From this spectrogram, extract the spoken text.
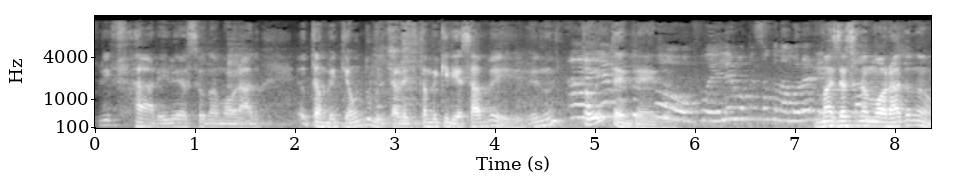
Free Fire, ele é seu namorado. Eu também tenho um dúvida, Thalita. Eu também queria saber. Eu não Ah, tô ele É entendendo. fofo. Ele é uma pessoa que eu namoraria. Mas é seu Não. namorado não?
